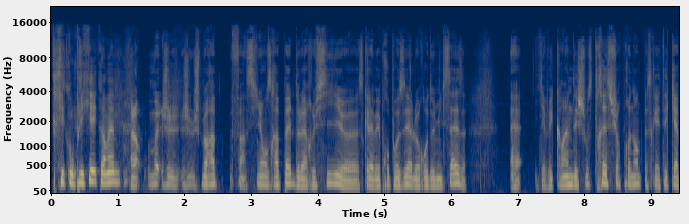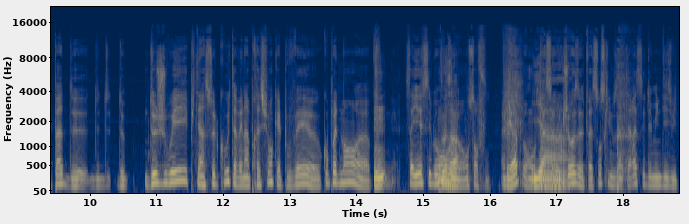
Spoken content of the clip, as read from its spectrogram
très compliqué quand même. Alors moi, je, je, je me rappelle, enfin, si on se rappelle de la Russie, euh, ce qu'elle avait proposé à l'Euro 2016, euh, il y avait quand même des choses très surprenantes parce qu'elle était capable de, de, de, de, de jouer et puis d'un seul coup, tu avais l'impression qu'elle pouvait euh, complètement, euh, pff, Mm. ça y est, c'est bon, euh, on s'en fout. Allez hop, on y passe à a- autre chose. De toute façon, ce qui nous intéresse, c'est 2018.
